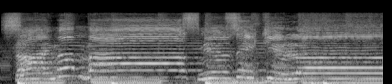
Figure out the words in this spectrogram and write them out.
Simon Mas, music you love.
